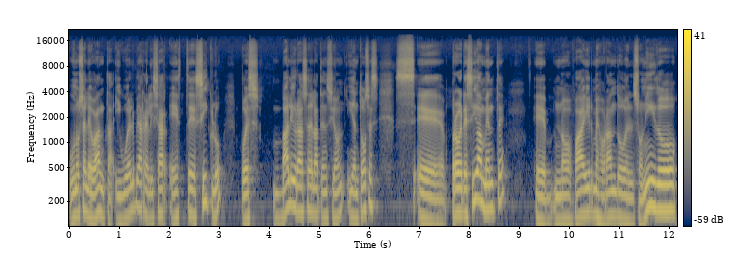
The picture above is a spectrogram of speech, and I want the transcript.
uno se levanta y vuelve a realizar este ciclo, pues va a librarse de la tensión y entonces eh, progresivamente eh, nos va a ir mejorando el sonido,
